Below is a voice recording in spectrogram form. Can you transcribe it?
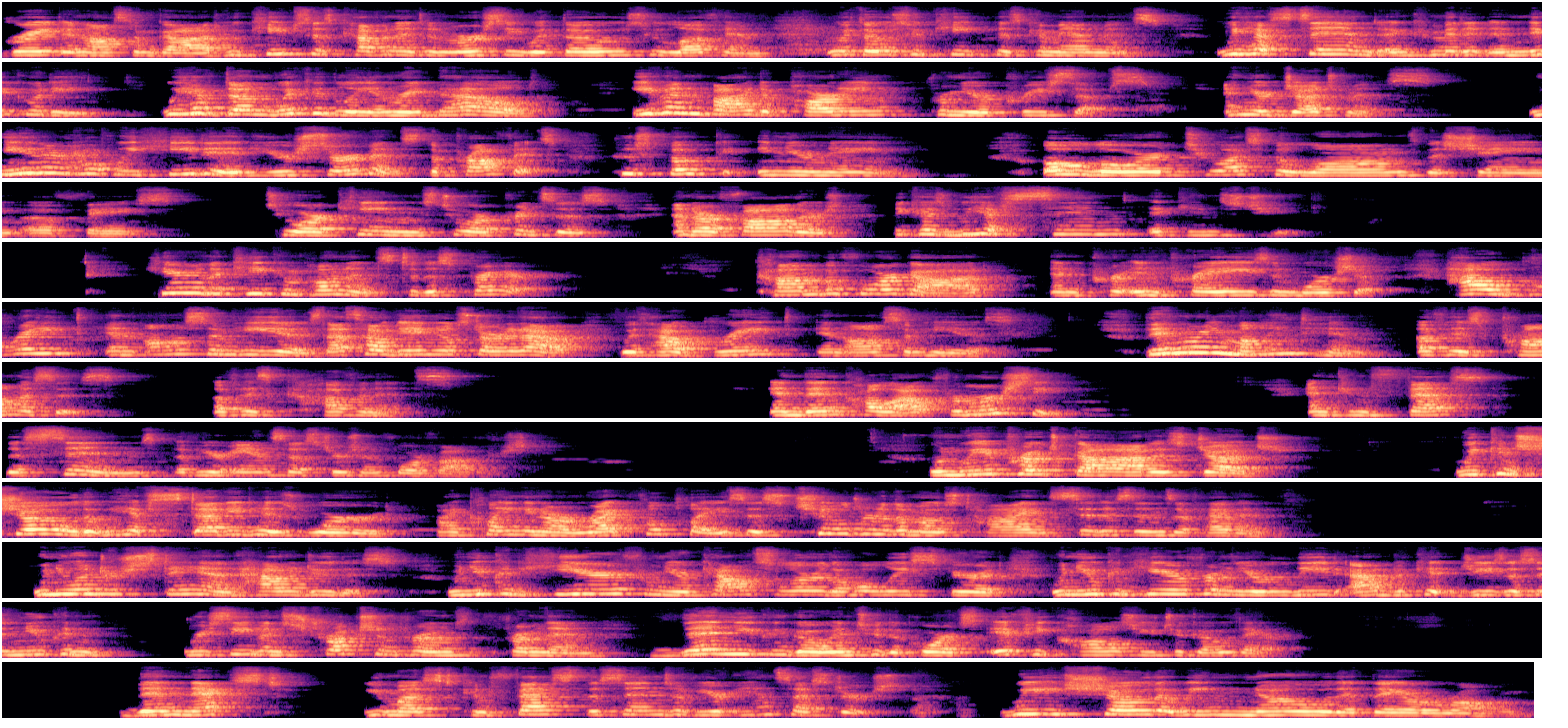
great and awesome God, who keeps his covenant and mercy with those who love him, with those who keep his commandments. We have sinned and committed iniquity. We have done wickedly and rebelled, even by departing from your precepts and your judgments. Neither have we heeded your servants, the prophets, who spoke in your name. O Lord, to us belongs the shame of face, to our kings, to our princes, and our fathers, because we have sinned against you. Here are the key components to this prayer. Come before God and in praise and worship. How great and awesome he is. That's how Daniel started out with how great and awesome he is. Then remind him of his promises, of his covenants, and then call out for mercy and confess the sins of your ancestors and forefathers. When we approach God as judge, we can show that we have studied his word by claiming our rightful place as children of the Most High and citizens of heaven. When you understand how to do this, when you can hear from your counselor, the Holy Spirit, when you can hear from your lead advocate, Jesus, and you can receive instruction from, from them, then you can go into the courts if he calls you to go there. Then next, you must confess the sins of your ancestors. We show that we know that they are wrong.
